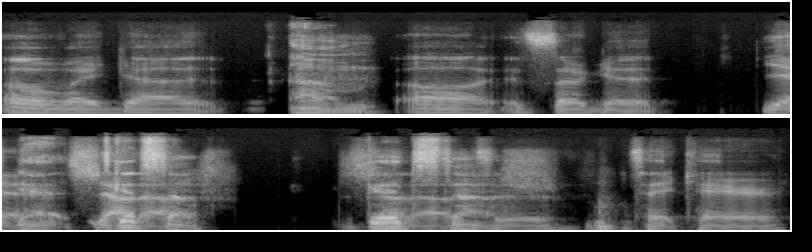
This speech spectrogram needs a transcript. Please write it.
oh my god. um, Oh, it's so good. Yeah. yeah, it's good out. stuff. Good stuff. take care.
